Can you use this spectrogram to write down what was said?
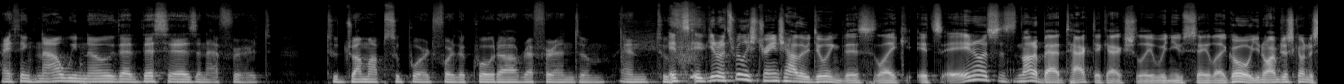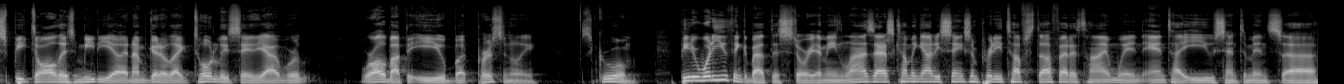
I think now we know that this is an effort to drum up support for the quota referendum and to It's it, you know it's really strange how they're doing this. Like it's you know it's, it's not a bad tactic actually when you say like oh you know I'm just going to speak to all this media and I'm going to like totally say yeah we're we're all about the EU but personally screw them. Peter, what do you think about this story? I mean, Lazar's coming out. He's saying some pretty tough stuff at a time when anti-EU sentiments uh,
